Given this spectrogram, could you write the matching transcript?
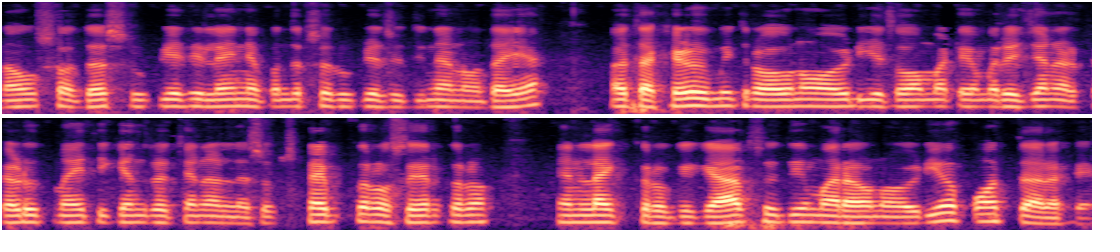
નવસો દસ રૂપિયાથી લઈને પંદરસો રૂપિયા સુધીના નોંધાયા હતા. ખેડૂત મિત્રો અવનવો વીડિયો જોવા માટે અમારી ચેનલ ખેડૂત માહિતી કેન્દ્ર ચેનલને સબસ્ક્રાઇબ કરો શેર કરો અને લાઇક કરો કે આપ સુધી મારા અવનવો વીડિયો પહોંચતા રહે.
